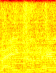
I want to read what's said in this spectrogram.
lijkt een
